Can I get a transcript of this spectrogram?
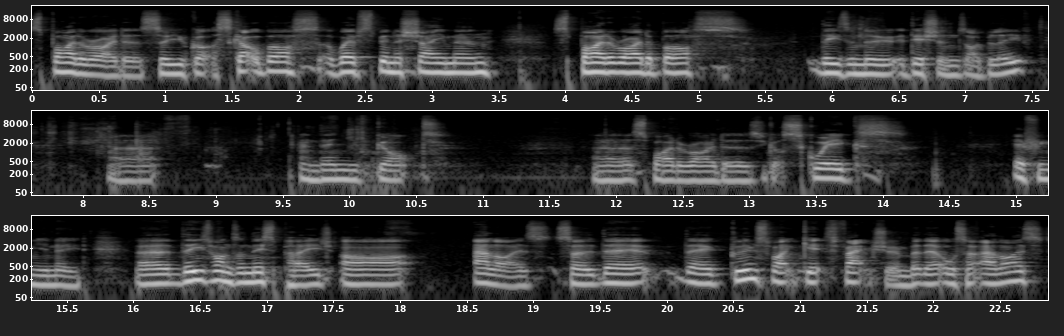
Spider Riders. So you've got a Scuttle Boss, a Web Spinner Shaman, Spider Rider Boss. These are new additions, I believe. Uh, and then you've got uh, Spider Riders, you've got Squigs, everything you need. Uh, these ones on this page are allies. So they're they're Gloomspite Gitz faction, but they're also allies.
